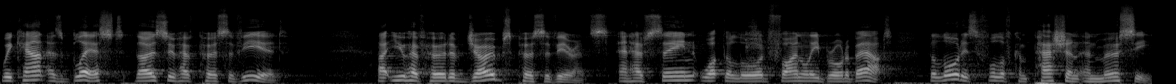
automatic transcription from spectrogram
we count as blessed those who have persevered. Uh, you have heard of Job's perseverance and have seen what the Lord finally brought about. The Lord is full of compassion and mercy.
